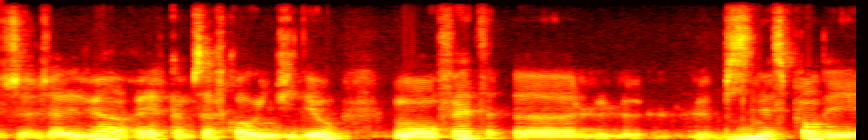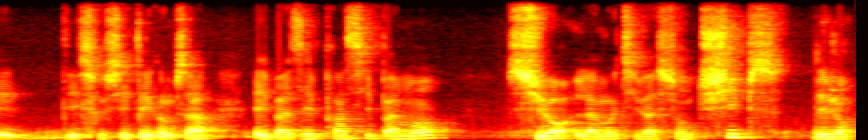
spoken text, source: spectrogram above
je- j'avais vu un réel comme ça, je crois, ou une vidéo, où en fait, euh, le, business plan des, sociétés comme ça est basé principalement sur la motivation de chips des gens.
